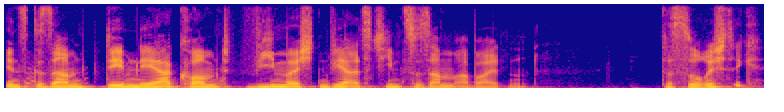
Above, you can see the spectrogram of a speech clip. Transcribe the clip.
insgesamt dem näher kommt, wie möchten wir als Team zusammenarbeiten. Das ist so richtig?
